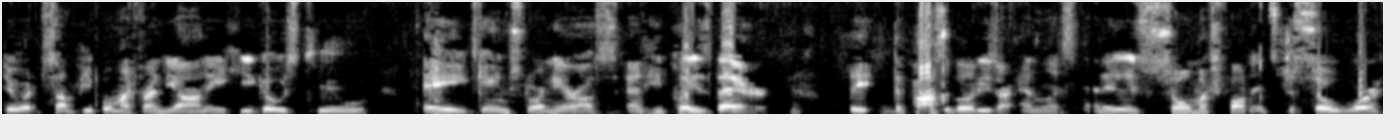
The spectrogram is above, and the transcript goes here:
do it. Some people, my friend Yanni, he goes to a game store near us and he plays there. It, the possibilities are endless and it is so much fun. It's just so worth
